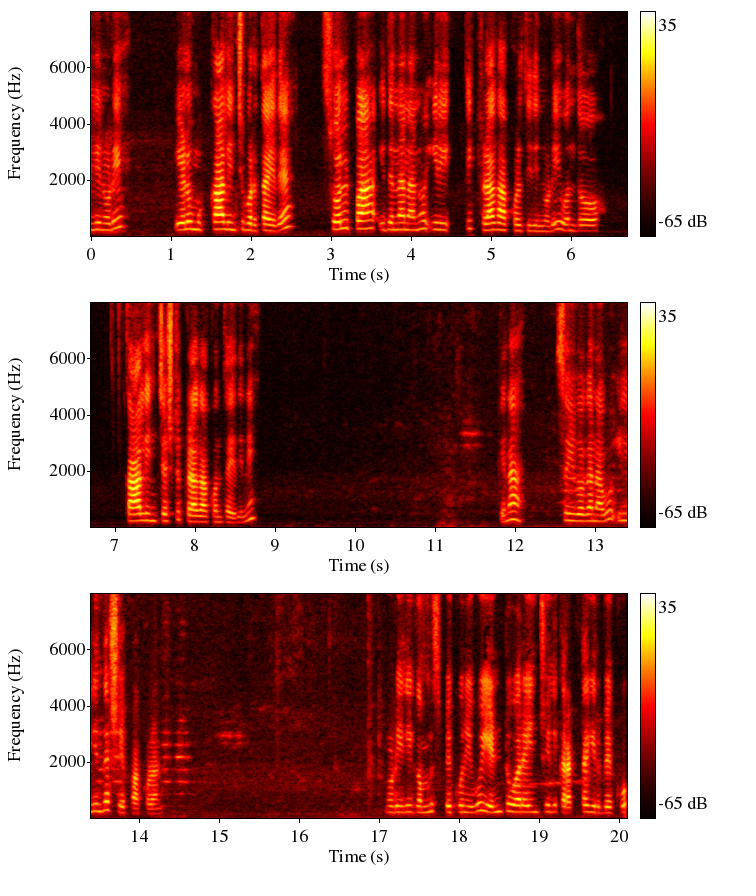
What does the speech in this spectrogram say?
ಇಲ್ಲಿ ನೋಡಿ ಏಳು ಮುಕ್ಕಾಲು ಇಂಚು ಬರ್ತಾ ಇದೆ. ಸ್ವಲ್ಪ ಇದನ್ನ ನಾನು ಈ ರೀತಿ ಕೆಳಗೆ ಹಾಕೊಳ್ತಿದ್ದೀನಿ ನೋಡಿ, ಒಂದು ಕಾಲು ಇಂಚಷ್ಟು ಕೆಳಗೆ ಹಾಕೊಂತ ಇದ್ದೀನಿ ಓಕೆನಾ? ಸೊ ಇವಾಗ ನಾವು ಇಲ್ಲಿಂದ ಶೇಪ್ ಹಾಕೊಳ್ಳೋಣ. ನೋಡಿ, ಇಲ್ಲಿ ಗಮನಿಸ್ಬೇಕು ನೀವು, ಎಂಟೂವರೆ ಇಂಚು ಇಲ್ಲಿ ಕರೆಕ್ಟಾಗಿ ಇರಬೇಕು.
